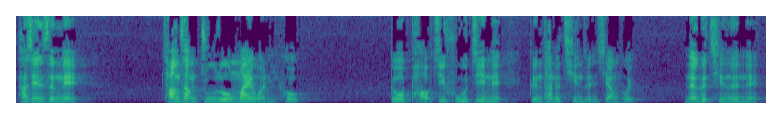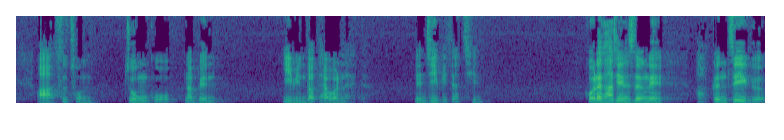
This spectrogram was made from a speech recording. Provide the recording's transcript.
他先生呢，常常猪肉卖完以后，都跑去附近呢，跟他的情人相会。那个情人呢，啊，是从中国那边移民到台湾来的，年纪比较轻。后来他先生呢，啊，跟这个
